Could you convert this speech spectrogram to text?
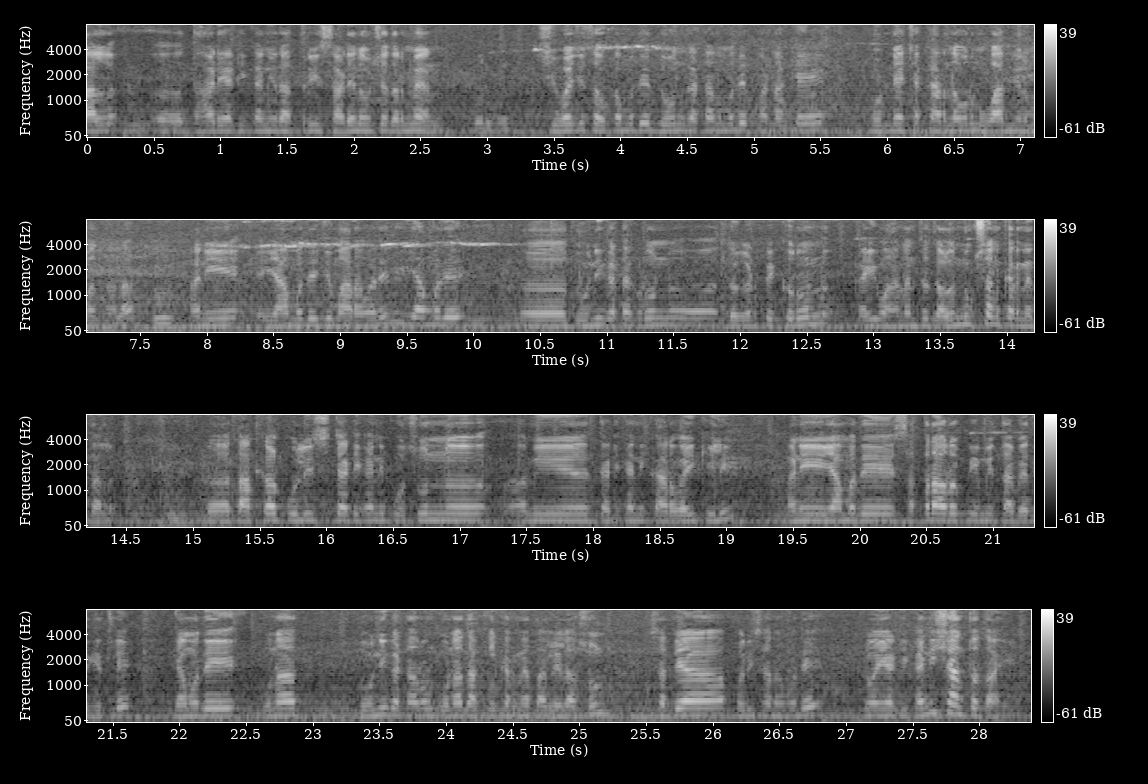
काल धाड या ठिकाणी रात्री साडेनऊच्या दरम्यान शिवाजी चौकामध्ये दोन गटांमध्ये फटाके फोडण्याच्या कारणावरून वाद निर्माण झाला. आणि यामध्ये जी मारामारी झाली यामध्ये दोन्ही गटाकडून दगडफेक करून काही वाहनांचं जाळून नुकसान करण्यात आलं. तात्काळ पोलीस त्या ठिकाणी पोचून आम्ही त्या ठिकाणी कारवाई केली आणि यामध्ये सतरा आरोपी मी ताब्यात घेतले. यामध्ये गुन्हा दोन्ही गटावरून गुन्हा दाखल करण्यात आलेला असून सध्या परिसरामध्ये किंवा या ठिकाणी शांतता आहे.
